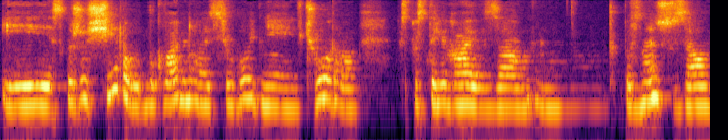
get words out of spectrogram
І скажу щиро, от буквально сьогодні і вчора спостерігаю за, так, знаєш, за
